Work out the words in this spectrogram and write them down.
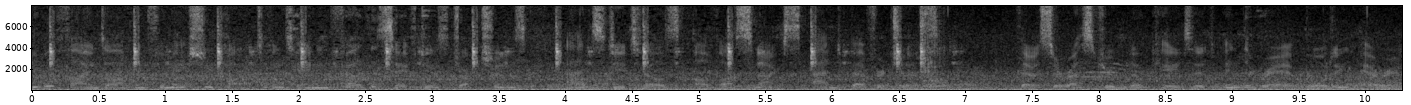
you will find our information card containing further safety instructions and details of our snacks and beverages. There's a restroom located in the rear boarding area.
